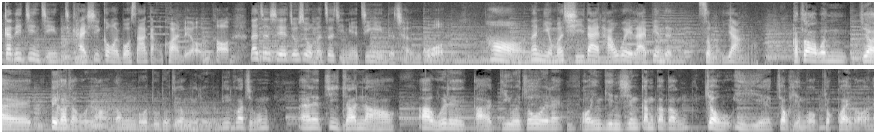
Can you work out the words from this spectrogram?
跟你进行开始讲的无啥共款的哦。好，那这些就是我们这几年经营的成果。哦，那你有没有期待它未来变得怎么样？较早阮遮个八九十岁吼，拢无拄到这种的。你看像讲安尼聚餐啦吼，啊有迄个大家机会做伙咧，互因人生感觉讲足有意义的，足幸福，足快乐安尼。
